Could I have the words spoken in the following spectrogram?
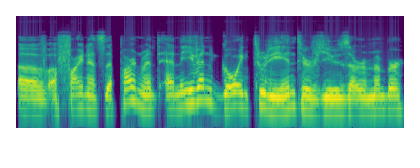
of a finance department and even going through the interviews i remember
